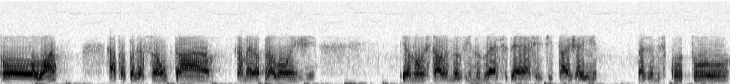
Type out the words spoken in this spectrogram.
Olá, propagação tá, tá melhor para longe. Eu não estava me ouvindo no SDR de Itajaí, mas eu me escuto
